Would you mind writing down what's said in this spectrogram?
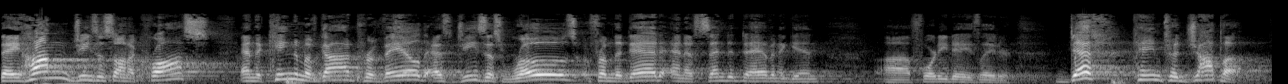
They hung Jesus on a cross, and the kingdom of God prevailed as Jesus rose from the dead and ascended to heaven again uh, 40 days later. Death came to Joppa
